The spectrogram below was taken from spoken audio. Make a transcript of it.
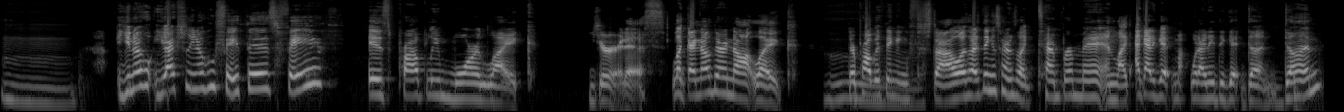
Hmm. you know you actually know who Faith is. Faith is probably more like Uranus. Like I know they're not like they're probably thinking style. I think in terms of like temperament and like I gotta get my, what I need to get done done.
